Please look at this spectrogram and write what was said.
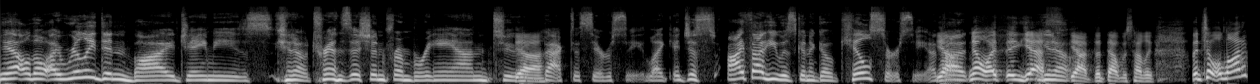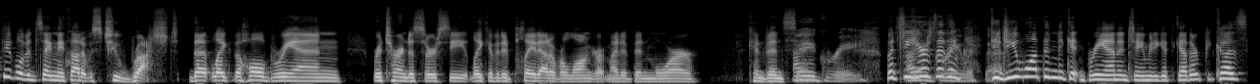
Yeah, although I really didn't buy Jaime's, you know, transition from Brienne to Yeah. back to Cersei. Like it just, I thought he was going to go kill Cersei. I yeah, thought, no, I, uh, yes, you know- yeah, that that was highly. But so a lot of people have been saying they thought it was too rushed. That like the whole Brienne return to Cersei, like if it had played out over longer, it might have been more convincing. I agree. But see, I here's the thing. Did you want them to get Brienne and Jaime to get together? Because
